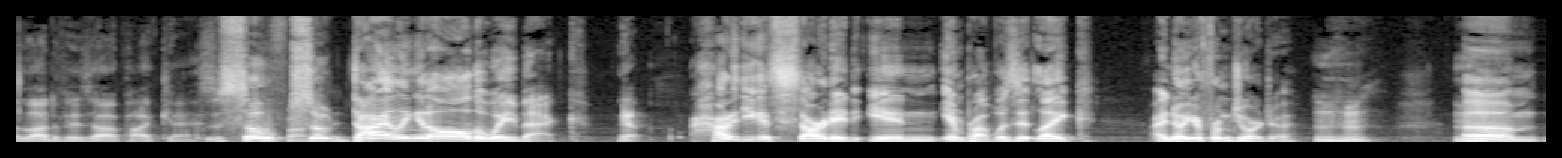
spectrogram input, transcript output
a lot of his uh, podcasts. so so dialing it all the way back yeah. how did you get started in improv was it like i know you're from georgia Mm-hmm. um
